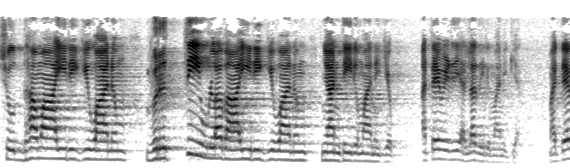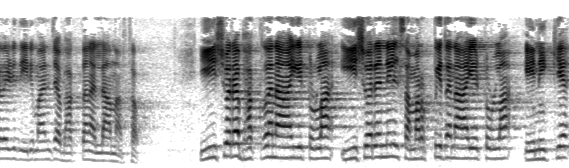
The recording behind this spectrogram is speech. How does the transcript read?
ശുദ്ധമായിരിക്കുവാനും വൃത്തിയുള്ളതായിരിക്കുവാനും ഞാൻ തീരുമാനിക്കും. മറ്റേ വഴിയല്ല തീരുമാനിക്കുക. മറ്റേ വഴി തീരുമാനിച്ച ഭക്തനല്ല എന്നർത്ഥം. ഈശ്വര ഭക്തനായിട്ടുള്ള ഈശ്വരനിൽ സമർപ്പിതനായിട്ടുള്ള എനിക്ക്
